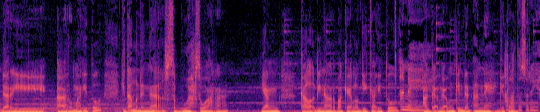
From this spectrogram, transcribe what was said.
dari uh, rumah itu kita mendengar sebuah suara yang kalau dinar pakai logika itu Aneh. agak nggak mungkin dan aneh gitu. Apa tuh suaranya?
